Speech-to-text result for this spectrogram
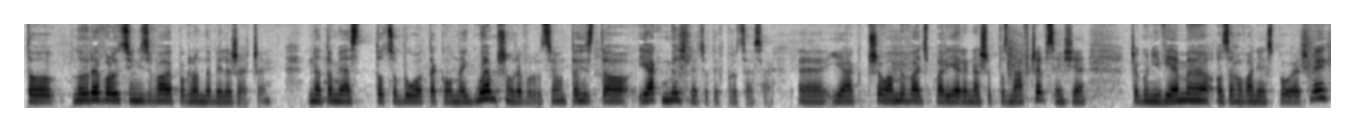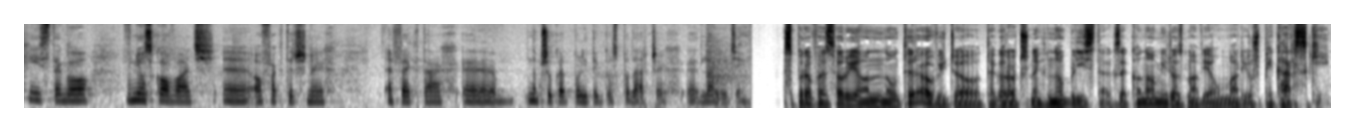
to no, rewolucjonizowały pogląd na wiele rzeczy. Natomiast to, co było taką najgłębszą rewolucją, to jest to, jak myśleć o tych procesach, e, jak przełamywać bariery nasze poznawcze, w sensie czego nie wiemy o zachowaniach społecznych i z tego wnioskować e, o faktycznych efektach e, na przykład polityk gospodarczych dla ludzi. Z profesor Joanną Tyrowicz o tegorocznych noblistach z ekonomii rozmawiał Mariusz Piekarski.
